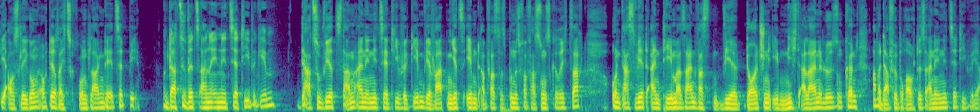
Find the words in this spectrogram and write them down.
die Auslegung auch der Rechtsgrundlagen der EZB. Und dazu wird es eine Initiative geben? Dazu wird es dann eine Initiative geben. Wir warten jetzt eben ab, was das Bundesverfassungsgericht sagt. Und das wird ein Thema sein, was wir Deutschen eben nicht alleine lösen können. Aber dafür braucht es eine Initiative, ja.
